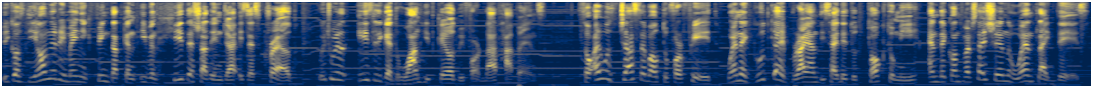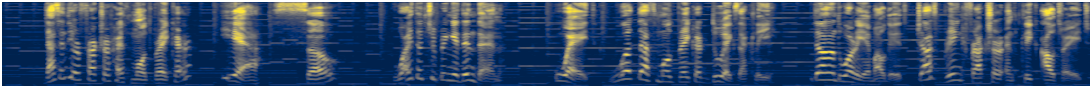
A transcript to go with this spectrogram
because the only remaining thing that can even hit a Shedinja is a Skrelp, which will easily get one hit KO'd before that happens. So I was just about to forfeit when a good guy Brian decided to talk to me and the conversation went like this. Doesn't your Fraxure have Mold Breaker? Yeah, so? Why don't you bring it in then? Wait, what does Mold Breaker do exactly? Don't worry about it, just bring Fraxure and click Outrage.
